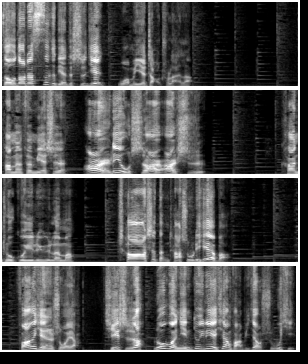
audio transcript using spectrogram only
走到这四个点的时间，我们也找出来了。它们分别是二六十二二十，看出规律了吗？差是等差数列吧？方先生说呀，其实啊，如果您对列项法比较熟悉，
